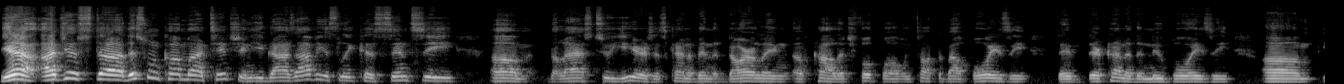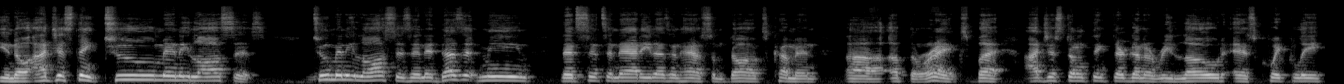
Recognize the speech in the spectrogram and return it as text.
Yeah, I just uh, this one caught my attention, you guys. Obviously, because Cincy, um, the last two years has kind of been the darling of college football. We talked about Boise; they they're kind of the new Boise. Um, you know, I just think too many losses, too many losses, and it doesn't mean that Cincinnati doesn't have some dogs coming uh, up the ranks, but I just don't think they're going to reload as quickly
